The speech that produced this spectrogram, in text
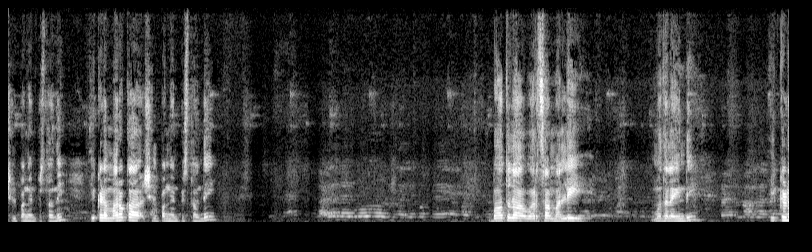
శిల్పం కనిపిస్తుంది. ఇక్కడ మరొక శిల్పం కనిపిస్తుంది. బాతుల వరుస మళ్ళీ మొదలైంది. ఇక్కడ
